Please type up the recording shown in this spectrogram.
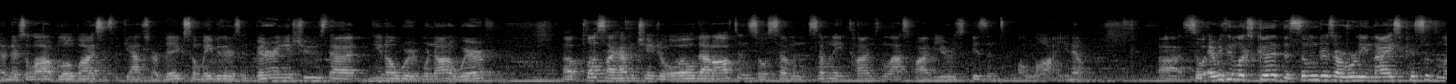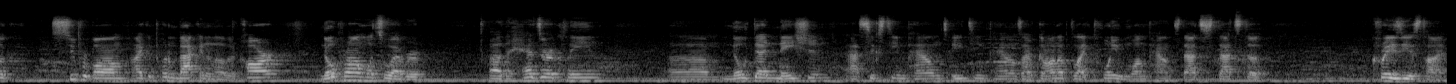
and there's a lot of blow-by since the gaps are big. So maybe there's bearing issues that you know we're, we're not aware of. Uh, plus, I haven't changed the oil that often, so seven, seven, eight times in the last five years isn't a lot, you know. Uh, so everything looks good. The cylinders are really nice. Pistons look super bomb. I could put them back in another car, no problem whatsoever. Uh, the heads are clean. Um, no detonation at 16 pounds, 18 pounds. I've gone up to like 21 pounds. That's that's the craziest time,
